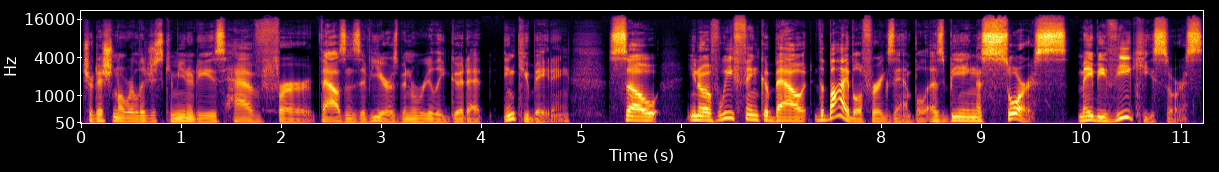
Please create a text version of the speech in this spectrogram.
traditional religious communities have for thousands of years been really good at incubating. So, you know, if we think about the Bible, for example, as being a source, maybe the key source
